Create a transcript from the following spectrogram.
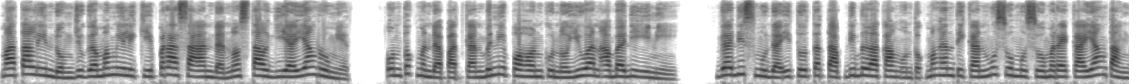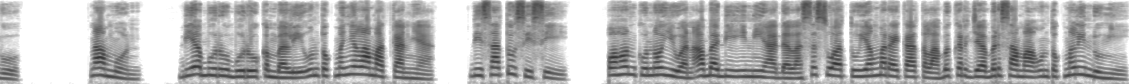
Mata Lindong juga memiliki perasaan dan nostalgia yang rumit. Untuk mendapatkan benih pohon kuno Yuan abadi ini, gadis muda itu tetap di belakang untuk menghentikan musuh-musuh mereka yang tangguh. Namun, dia buru-buru kembali untuk menyelamatkannya. Di satu sisi, pohon kuno Yuan abadi ini adalah sesuatu yang mereka telah bekerja bersama untuk melindungi.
